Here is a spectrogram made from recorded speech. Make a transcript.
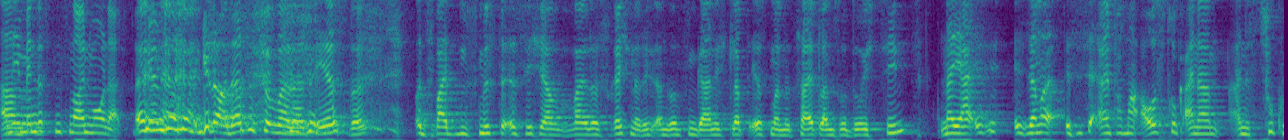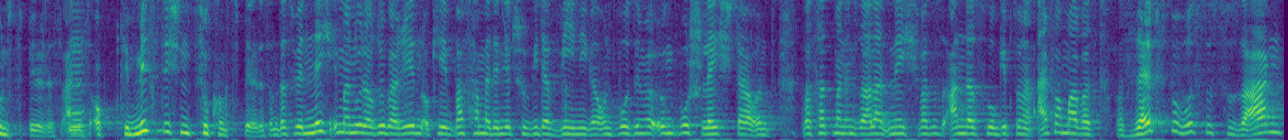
Nee, ähm, mindestens neun Monate. Genau, genau, das ist schon mal das Erste. Und zweitens müsste es sich ja, weil das rechnerisch ansonsten gar nicht klappt, erstmal eine Zeit lang so durchziehen. Naja, ich sag mal, es ist ja einfach mal Ausdruck einer, eines Zukunftsbildes, eines optimistischen Zukunftsbildes. Und dass wir nicht immer nur darüber reden, okay, was haben wir denn jetzt schon wieder weniger und wo sind wir irgendwo schlechter und was hat man im Saarland nicht, was es anderswo gibt, sondern einfach mal was, was Selbstbewusstes zu sagen,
